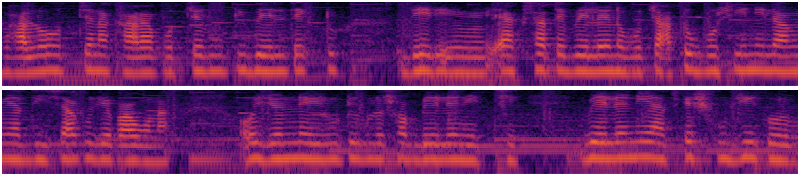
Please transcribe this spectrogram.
ভালো হচ্ছে না খারাপ হচ্ছে, রুটি বেলতে একটু দেরি, একসাথে বেলে নেব। চাটু বসিয়ে নিলে আমি আর দিশা খুঁজে পাবো না। ওই জন্য এই রুটিগুলো সব বেলে নিচ্ছি। বেলে নিয়ে আজকে সুজি করব।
